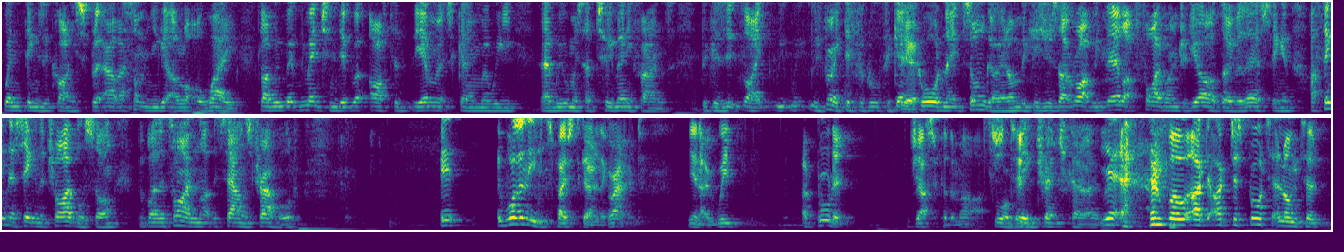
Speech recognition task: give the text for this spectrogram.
when things are kind of split out, that's something you get a lot away. Like we mentioned it after the Emirates game where we uh, we almost had too many fans because it like we, we, it was very difficult to get Yeah. a coordinated song going on because you're just like right, we, they're like 500 yards over there singing. I think they're singing a tribal song, but by the time like the sounds travelled, It it wasn't even supposed to go in the ground. You know, we I brought it just for the march. wore a to- big trench coat over. Yeah, well, I, I just brought it along to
